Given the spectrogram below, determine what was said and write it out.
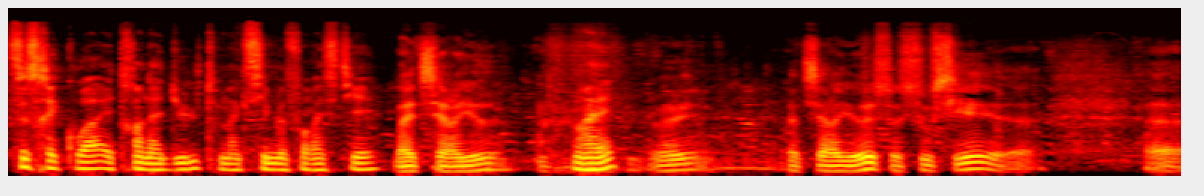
Ce serait quoi être un adulte, Maxime Le Forestier? Bah, Être sérieux. Ouais. oui, être sérieux, se soucier. Euh, euh,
